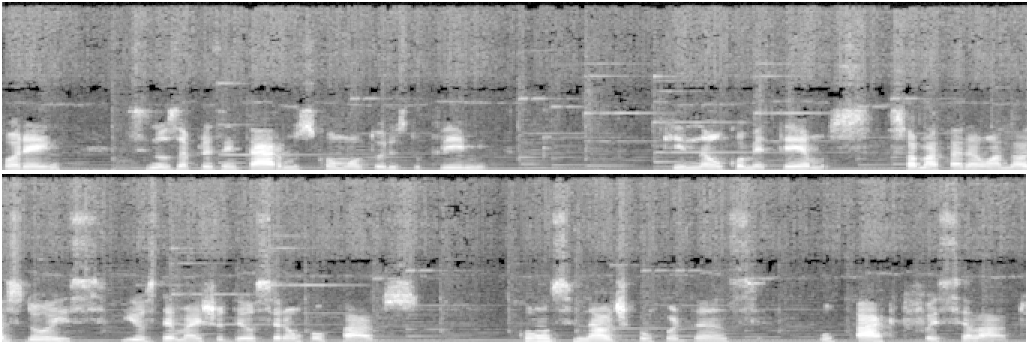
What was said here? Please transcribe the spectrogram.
Porém, se nos apresentarmos como autores do crime que não cometemos, só matarão a nós dois e os demais judeus serão poupados. Com um sinal de concordância, o pacto foi selado.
